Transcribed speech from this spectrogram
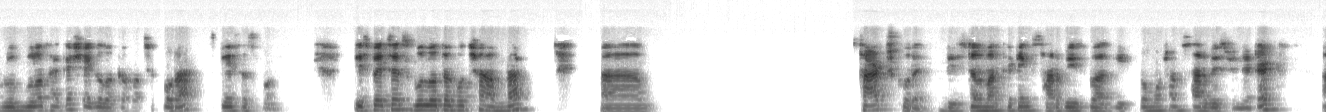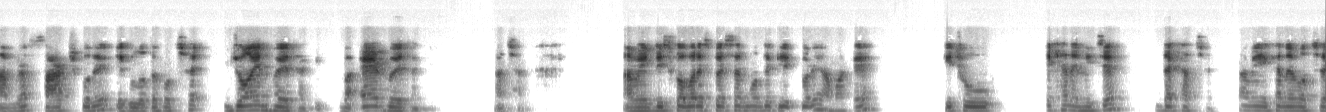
গ্রুপগুলো থাকে, সেগুলোকে হচ্ছে কোরা স্পেসেস বলে। স্পেসেস গুলোতে হচ্ছে আমরা সার্চ করে ডিজিটাল মার্কেটিং সার্ভিস বা গিগ প্রমোশন সার্ভিস রিলেটেড আমরা সার্চ করে এগুলোতে হচ্ছে জয়েন হয়ে থাকি বা অ্যাড হয়ে থাকি। আচ্ছা আমি ডিসকভার স্পেসের মধ্যে ক্লিক করে আমাকে কিছু এখানে নিচে দেখাচ্ছে। আমি এখানে হচ্ছে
